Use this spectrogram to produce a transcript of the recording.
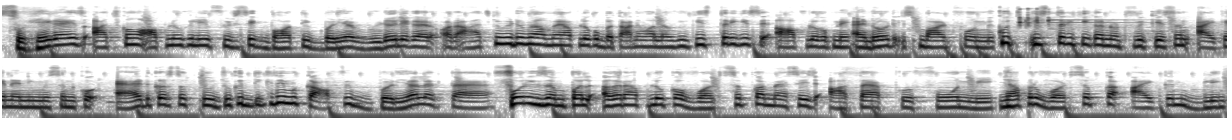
सो हे गाइज़ आज का आप लोगों के लिए फिर से एक बहुत ही बढ़िया वीडियो लेकर और आज की वीडियो में मैं आप लोगों को बताने वाला हूँ कि किस तरीके से आप लोग अपने एंड्रॉइड स्मार्टफ़ोन में कुछ इस तरीके का नोटिफिकेशन आइकन एनिमेशन को ऐड कर सकते हो, जो कि दिखने में काफ़ी बढ़िया लगता है। फॉर एग्ज़ाम्पल अगर आप लोग का व्हाट्सअप का मैसेज आता है आपको फ़ोन में, यहाँ पर व्हाट्सअप का आइकन ब्लिंक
